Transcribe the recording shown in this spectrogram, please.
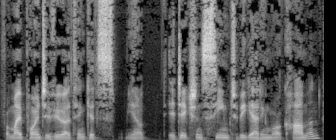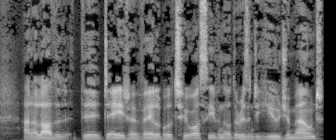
from my point of view, I think it's, you know, addictions seem to be getting more common. And a lot of the data available to us, even though there isn't a huge amount,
